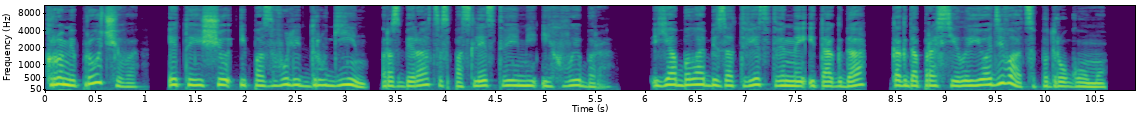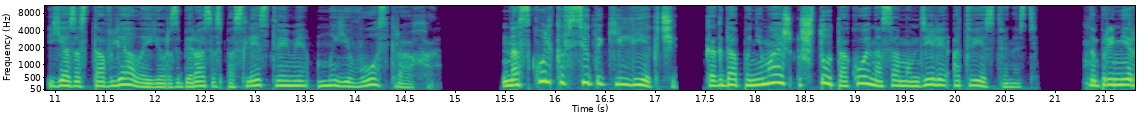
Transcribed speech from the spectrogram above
кроме прочего, это еще и позволить другим разбираться с последствиями их выбора. Я была безответственной и тогда, когда просила ее одеваться по-другому. Я заставляла ее разбираться с последствиями моего страха. Насколько все-таки легче, когда понимаешь, что такое на самом деле ответственность. Например,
